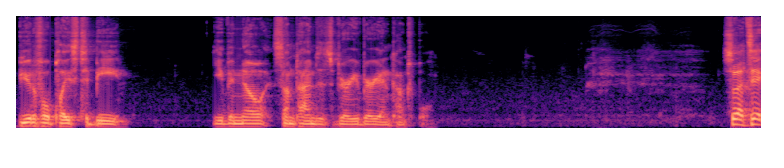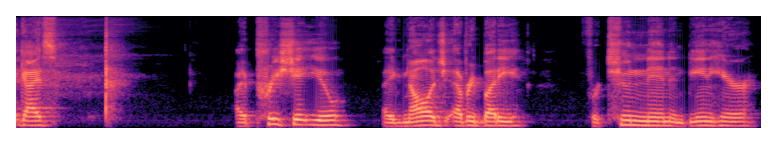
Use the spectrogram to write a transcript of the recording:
beautiful place to be, even though sometimes it's very, very uncomfortable. So that's it, guys. I appreciate you. I acknowledge everybody for tuning in and being here.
